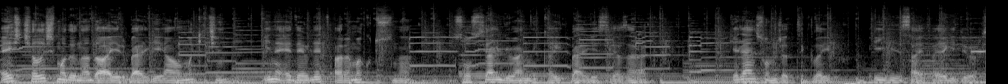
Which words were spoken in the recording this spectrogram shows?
Eş çalışmadığına dair belgeyi almak için yine E-Devlet arama kutusuna sosyal güvenlik kayıt belgesi yazarak gelen sonuca tıklayıp ilgili sayfaya gidiyoruz.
